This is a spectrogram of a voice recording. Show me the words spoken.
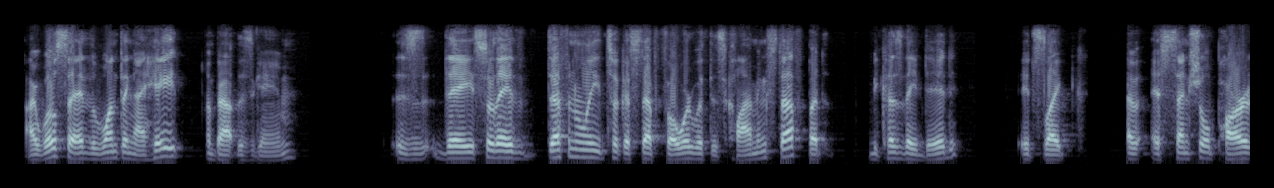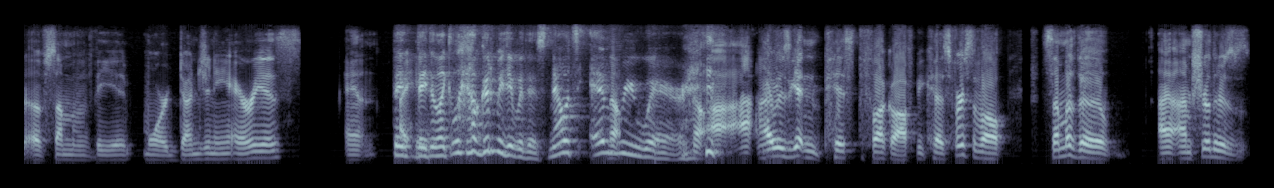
I will say the one thing I hate about this game is they so they definitely took a step forward with this climbing stuff, but because they did, it's like an essential part of some of the more dungeony areas. And they they did like look how good we did with this. Now it's everywhere. no, I, I I was getting pissed the fuck off because first of all, some of the I, I'm sure there's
